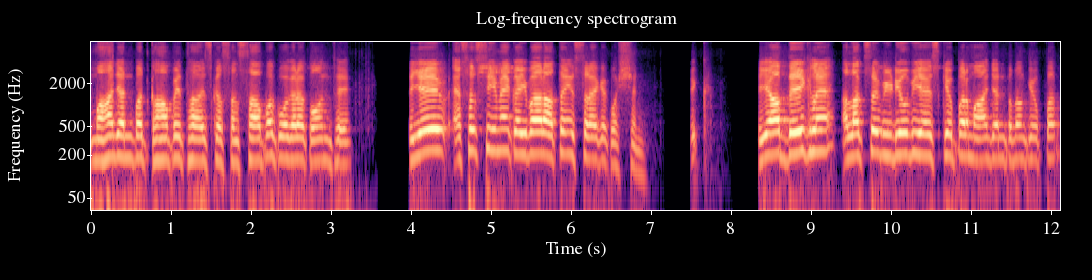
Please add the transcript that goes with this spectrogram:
महाजनपद कहाँ पे था, इसका संस्थापक वगैरह कौन थे? तो ये एसएससी में कई बार आते हैं इस तरह के क्वेश्चन ठीक? ये आप देख लें, अलग से वीडियो भी है इसके ऊपर, महाजनपदों के ऊपर।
